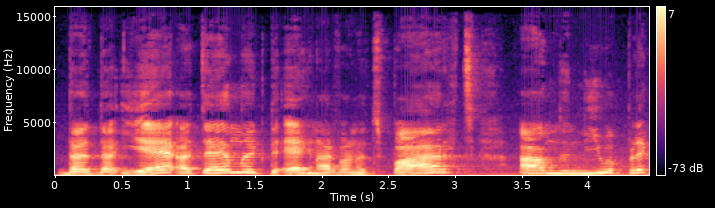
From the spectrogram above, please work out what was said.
dat, dat jij uiteindelijk, de eigenaar van het paard, aan de nieuwe plek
